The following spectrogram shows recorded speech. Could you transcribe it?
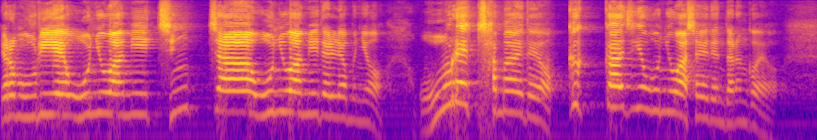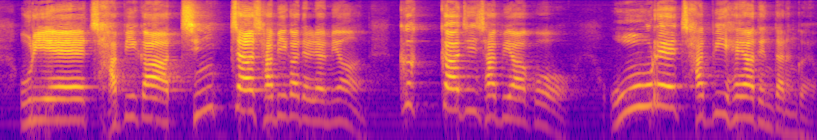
여러분, 우리의 온유함이 진짜 온유함이 되려면요, 오래 참아야 돼요. 끝까지 온유하셔야 된다는 거예요. 우리의 자비가 진짜 자비가 되려면 끝까지 자비하고 오래 자비해야 된다는 거예요.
